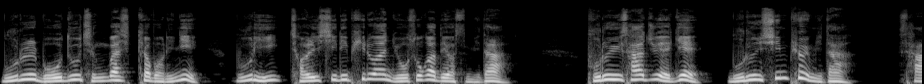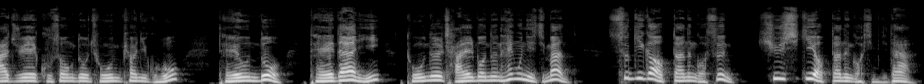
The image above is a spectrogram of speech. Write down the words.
물을 모두 증발시켜 버리니 물이 절실히 필요한 요소가 되었습니다. 불의 사주에게 물은 쉼표입니다. 사주의 구성도 좋은 편이고 대운도 대단히 돈을 잘 버는 행운이지만 수기가 없다는 것은 휴식이 없다는 것입니다.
